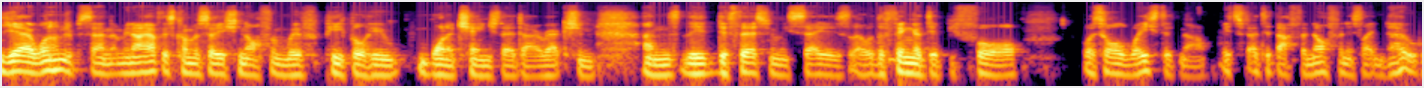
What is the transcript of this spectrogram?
yeah, 100%. I mean, I have this conversation often with people who want to change their direction. And the, the first thing they say is, oh, the thing I did before was all wasted now. It's I did that for nothing. It's like, no,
